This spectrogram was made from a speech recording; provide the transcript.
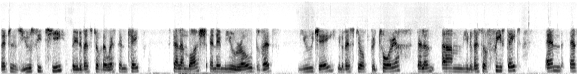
That is UCT, the University of the Western Cape, Stellenbosch, NMU Rhodes, Wits, UJ, University of Pretoria, Stellen, um, University of Free State, and as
